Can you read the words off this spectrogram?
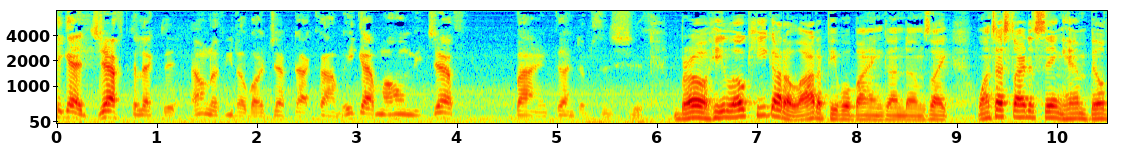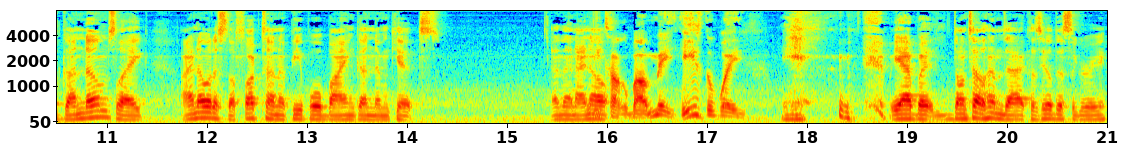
he got Jeff collected. I don't know if you know about Jeff.com, but he got my homie Jeff buying Gundams and shit. Bro, he low key got a lot of people buying Gundams. Like once I started seeing him build Gundams, like I noticed a fuck ton of people buying Gundam kits. And then I know, He talk about me. He's the wave. yeah, but don't tell him that because he'll disagree.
